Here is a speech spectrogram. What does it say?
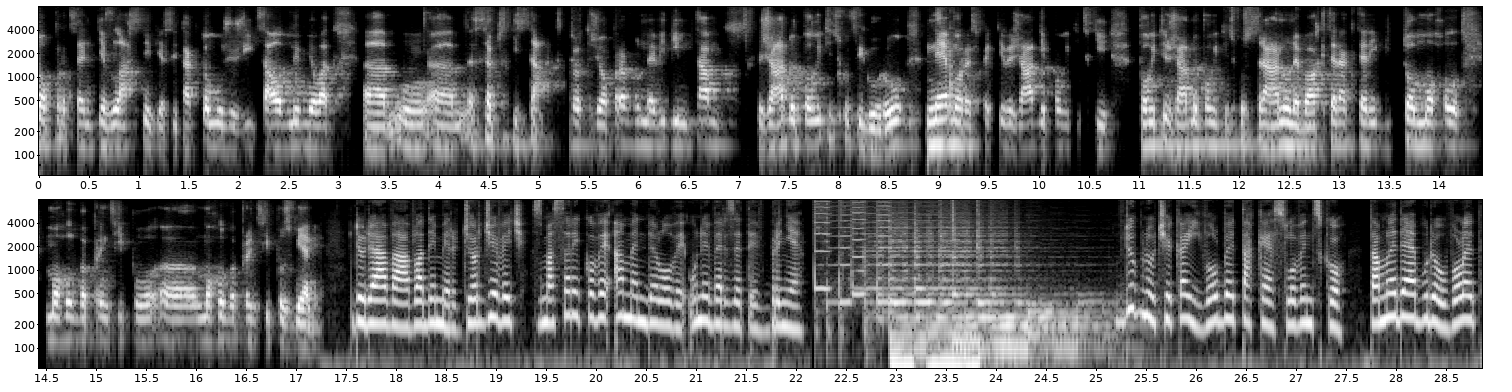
100% vlastnit, jestli tak to můžu říct, a ovlivňovat uh, uh, srbský stát. Protože opravdu nevidím tam žádnou politickou figuru, nebo respektive žádný politický, politi, žádnou politickou stranu, nebo aktéra, který by to mohl, mohl v principu, uh, mohl v principu změny. Dodává Vladimír Džordževič z Masarykovy a Mendelovy univerzity v Brně. V Dubnu čekají volby také Slovinsko. Tam lidé budou volit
